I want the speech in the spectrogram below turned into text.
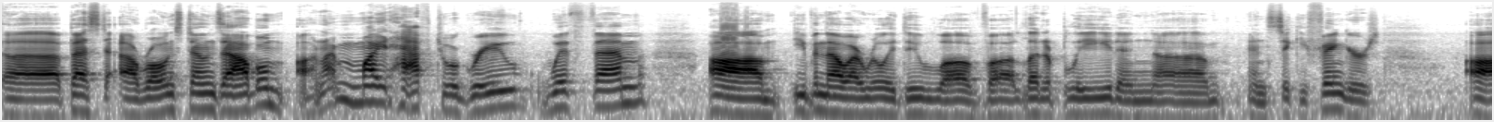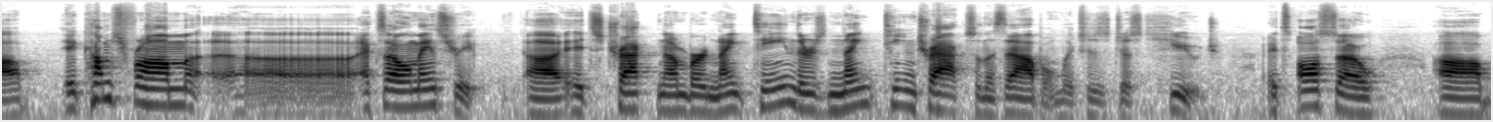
uh, best uh, Rolling Stones album. And I might have to agree with them, um, even though I really do love Let It Bleed and, and Sticky Fingers. it comes from Exile on Main Street. Uh, it's track number 19. There's 19 tracks on this album, which is just huge. It's also, uh,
